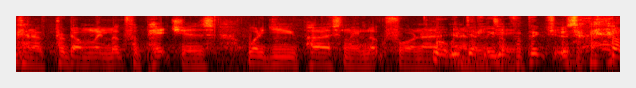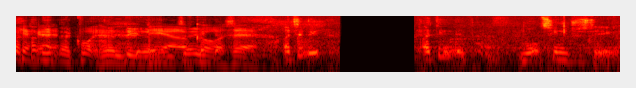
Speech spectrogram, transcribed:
kind of predominantly look for pictures. What do you personally look for in a, Well, we definitely VT? look for pictures. I think they're quite handy. In Yeah, of VT. course, yeah. I tell you, I think that what's interesting,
